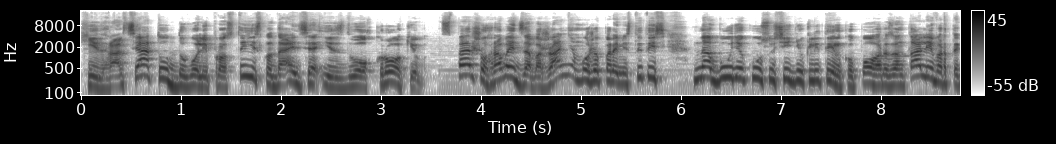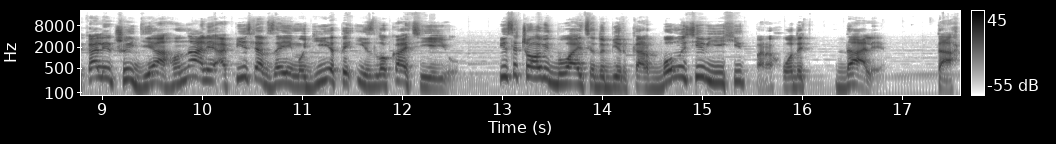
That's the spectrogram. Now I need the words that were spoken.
Хід гравця тут доволі простий і складається із двох кроків. Спершу гравець за бажанням може переміститись на будь-яку сусідню клітинку по горизонталі, вертикалі чи діагоналі, а після взаємодіяти із локацією. Після чого відбувається добір карт бонусів, і хід переходить далі. Так,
